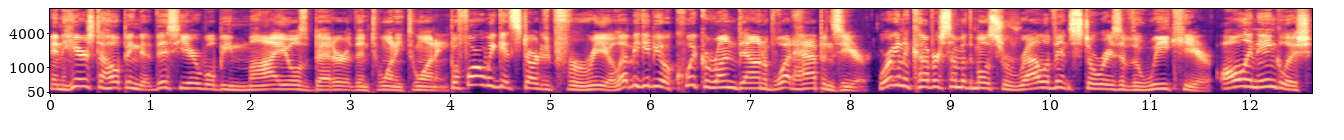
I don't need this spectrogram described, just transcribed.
and here's to hoping that this year will be miles better than 2020. Before we get started for real, let me give you a quick rundown of what happens here. We're going to cover some of the most relevant stories of the week here, all in English,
